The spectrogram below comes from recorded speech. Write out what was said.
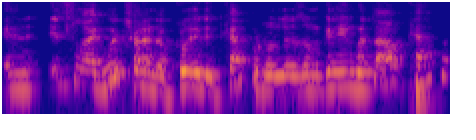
And it's like we're trying to play the capitalism game without capital.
